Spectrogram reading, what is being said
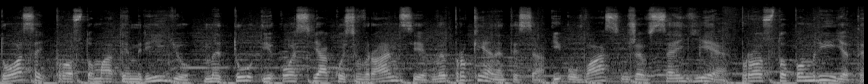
досить просто мати мрію, мету, і ось якось вранці ви прокинетеся, і у вас вже все є. Просто помріяти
